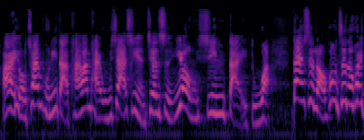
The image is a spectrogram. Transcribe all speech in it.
哎呦，川普你打台湾牌无下限，眼，真是用心歹毒啊！”但是老共真的会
